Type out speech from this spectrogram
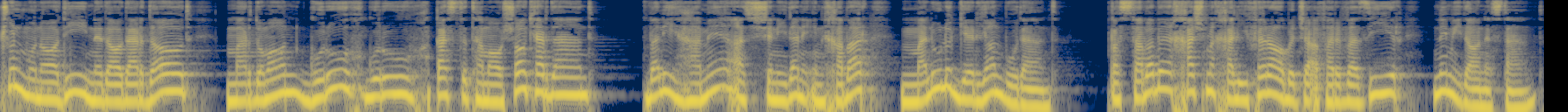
چون منادی ندا در داد مردمان گروه گروه قصد تماشا کردند ولی همه از شنیدن این خبر ملول و گریان بودند. و سبب خشم خلیفه را به جعفر وزیر نمی‌دانستند.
